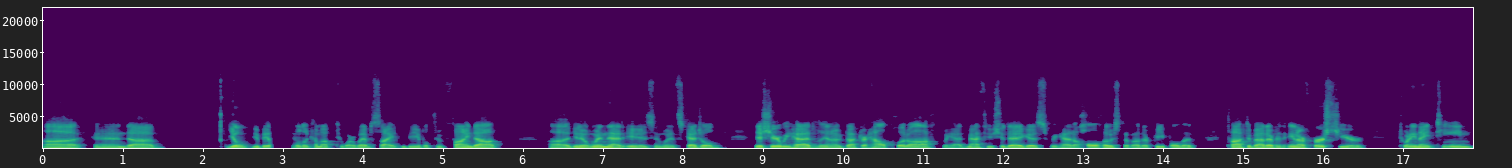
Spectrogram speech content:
uh, and uh, you'll you'll be able to come up to our website and be able to find out uh, you know when that is and when it's scheduled. This year we had, you know, Dr. Hal Puthoff, we had Matthew Szydagis, we had a whole host of other people that talked about everything. In our first year, 2019,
